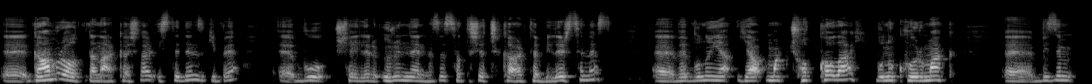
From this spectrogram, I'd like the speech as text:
e, Gumroad'dan arkadaşlar istediğiniz gibi e, bu şeyleri, ürünlerinizi satışa çıkartabilirsiniz. E, ve bunu ya- yapmak çok kolay. Bunu kurmak e, bizim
